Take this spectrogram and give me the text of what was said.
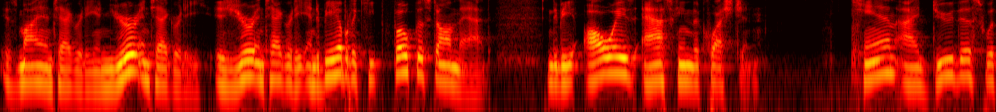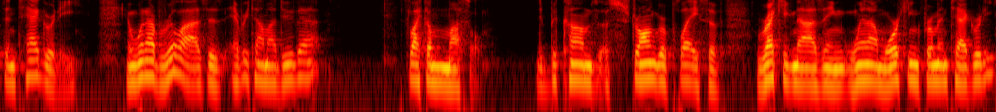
is my integrity, and your integrity is your integrity. And to be able to keep focused on that and to be always asking the question can I do this with integrity? And what I've realized is every time I do that, it's like a muscle. It becomes a stronger place of recognizing when I'm working from integrity,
